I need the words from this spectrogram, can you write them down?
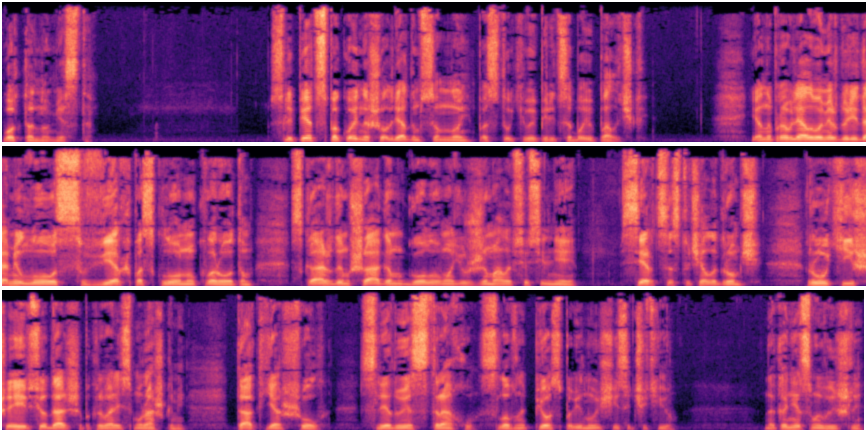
вот оно место. Слепец спокойно шел рядом со мной, постукивая перед собой палочкой. Я направлял его между рядами лос, вверх по склону к воротам. С каждым шагом голову мою сжимало все сильнее. Сердце стучало громче. Руки и шеи все дальше покрывались мурашками. Так я шел, следуя страху, словно пес, повинующийся чутью. Наконец мы вышли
